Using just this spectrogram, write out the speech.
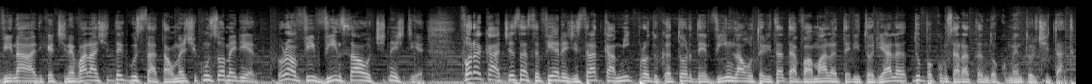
Vin alb, adică cineva l-a și degustat, au mers și cu un somelier. Nu fi vin sau cine știe. Fără ca acesta să fie înregistrat ca mic producător de vin la autoritatea vamală teritorială, după cum se arată în documentul citat.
